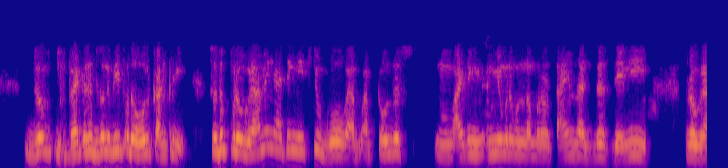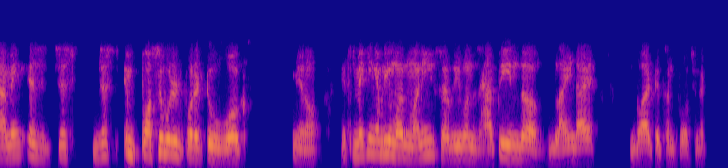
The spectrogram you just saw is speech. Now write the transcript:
the better it's going to be for the whole country. So the programming, I think, needs to go. I've, I've told this, um, I think, innumerable number of times that this daily programming is just just impossible for it to work. You know, it's making everyone money, so everyone's happy in the blind eye, but it's unfortunate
